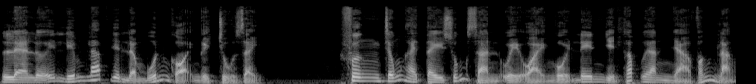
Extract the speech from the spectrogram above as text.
lè lưỡi liếm láp như là muốn gọi người chủ dậy. Phương chống hai tay xuống sàn uể oải ngồi lên nhìn khắp gian nhà vắng lặng.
